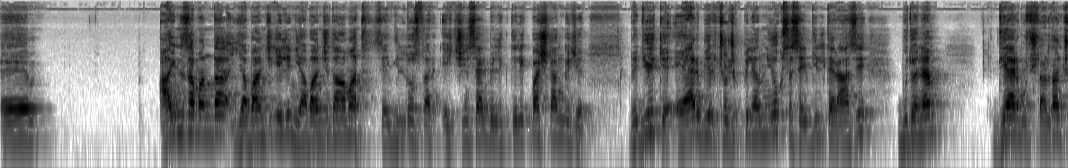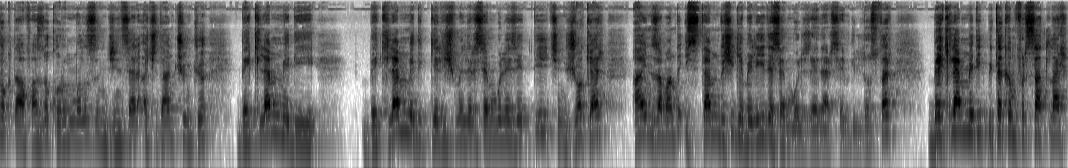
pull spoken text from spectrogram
Ee, Aynı zamanda yabancı gelin, yabancı damat sevgili dostlar eşcinsel birliktelik başlangıcı. Ve diyor ki eğer bir çocuk planın yoksa sevgili terazi bu dönem diğer burçlardan çok daha fazla korunmalısın cinsel açıdan. Çünkü beklenmediği beklenmedik gelişmeleri sembolize ettiği için Joker aynı zamanda istem dışı gebeliği de sembolize eder sevgili dostlar. Beklenmedik bir takım fırsatlar.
